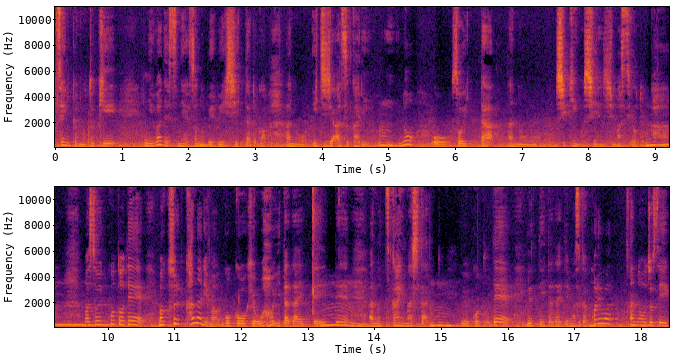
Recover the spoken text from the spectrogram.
選挙の時にはですねそのベビーシッターとかあの一時預かりの、うん、そういったあの資金を支援しますよとか、まあ、そういうことで、まあ、それかなりまあご好評をいただいていて、あの使いましたということで言っていただいていますがこれはあの女性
